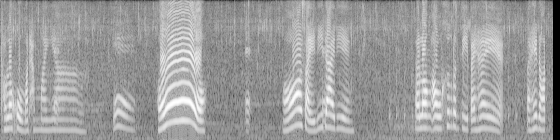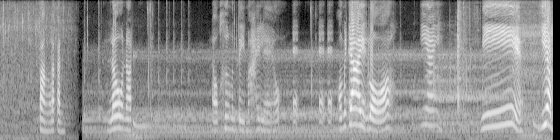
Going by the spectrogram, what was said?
โทรโขงมาทำไมอะ โอ้โอ้อ๋อใส่นี่ได้นี่เองเราลองเอาเครื่องดนตรีไปให้ ไปให้น็อตฟังแล้วกันโลน็อตเราเอาเครื่องดนตรีมาให้แล้วโอ้โอ้เอาไม่ได้อีกเหรอนี่ไงนี่เยี่ยม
